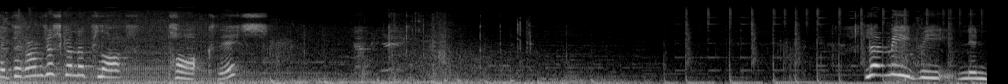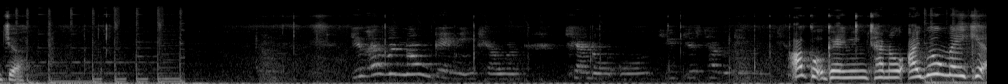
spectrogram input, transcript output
I think I'm just gonna park this. Let me be ninja. Do you have a non-gaming channel, channel, or do you just have a gaming channel? I've got a gaming channel. I will make it.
